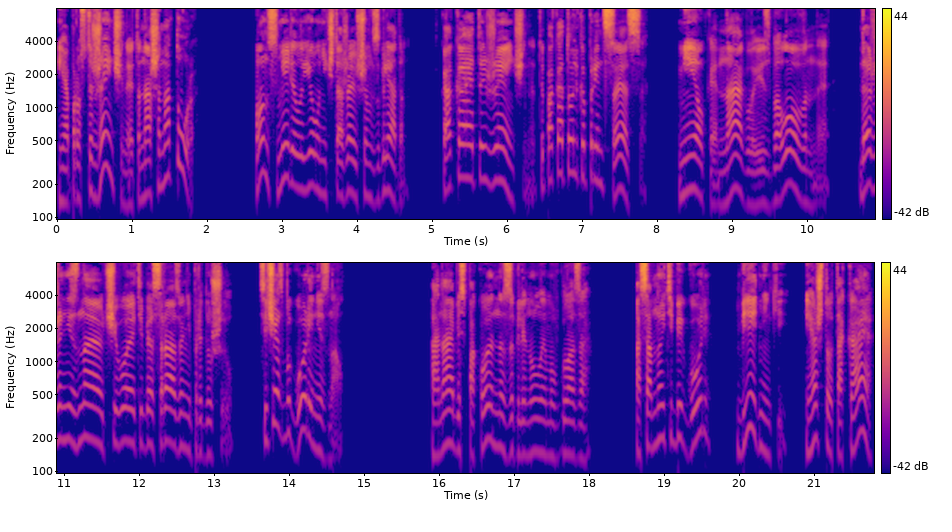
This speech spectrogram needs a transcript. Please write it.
Я просто женщина, это наша натура». Он смерил ее уничтожающим взглядом. «Какая ты женщина? Ты пока только принцесса. Мелкая, наглая, избалованная. Даже не знаю, чего я тебя сразу не придушил. Сейчас бы горе не знал. Она обеспокоенно заглянула ему в глаза. «А со мной тебе горе? Бедненький. Я что, такая?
